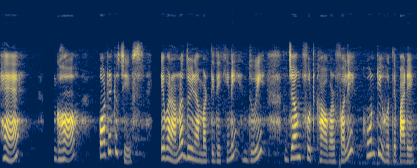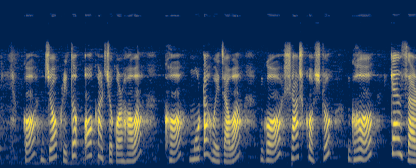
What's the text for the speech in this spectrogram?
হ্যাঁ ঘ, পটেটো চিপস। এবার আমরা দুই নাম্বারটি দেখে নিই। দুই, জাঙ্ক ফুড খাওয়ার ফলে কোনটি হতে পারে? ক, যকৃত অকার্যকর হওয়া। খ, মোটা হয়ে যাওয়া। গ, শ্বাসকষ্ট, ঘ, ক্যান্সার।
